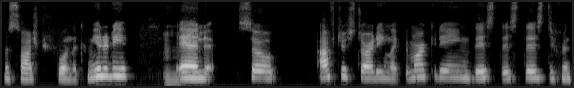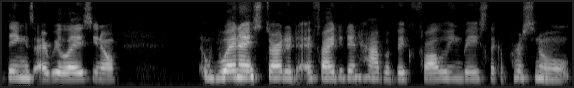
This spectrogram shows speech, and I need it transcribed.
massage people in the community. Mm-hmm. And so after starting like the marketing, this, this, this, different things, I realized, you know, when I started, if I didn't have a big following base, like a personal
